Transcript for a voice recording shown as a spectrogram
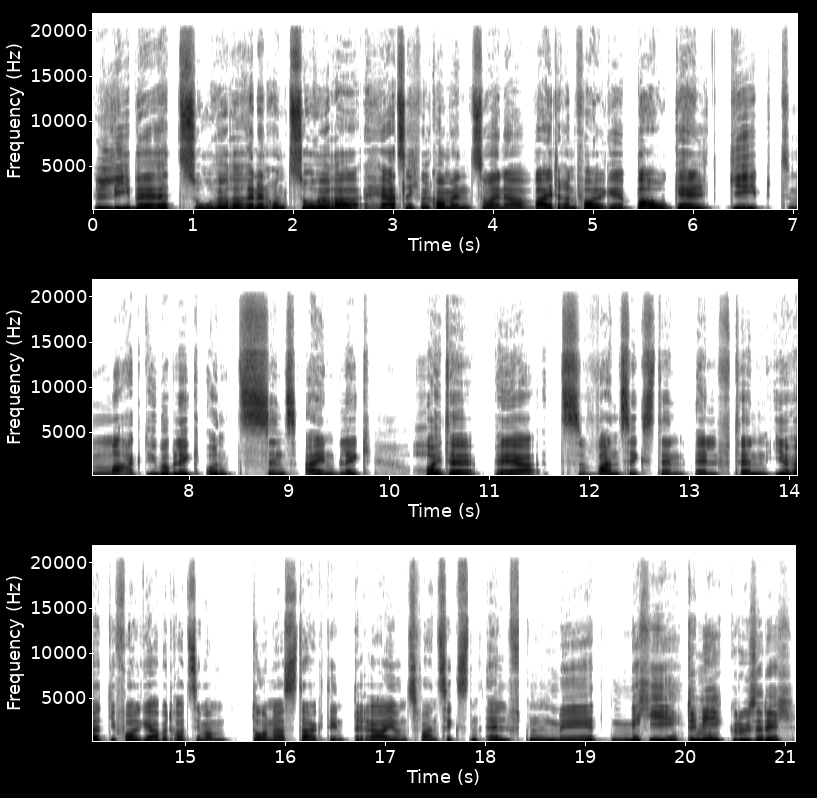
Liebe Zuhörerinnen und Zuhörer, herzlich willkommen zu einer weiteren Folge Baugeld gibt, Marktüberblick und Zinseinblick. Heute per 20.11. Ihr hört die Folge aber trotzdem am Donnerstag, den 23.11. mit Michi. Dimi, grüße dich.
